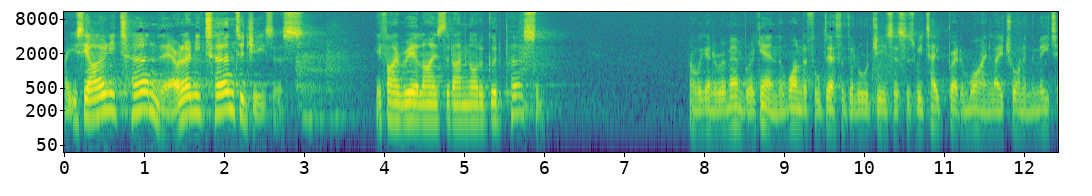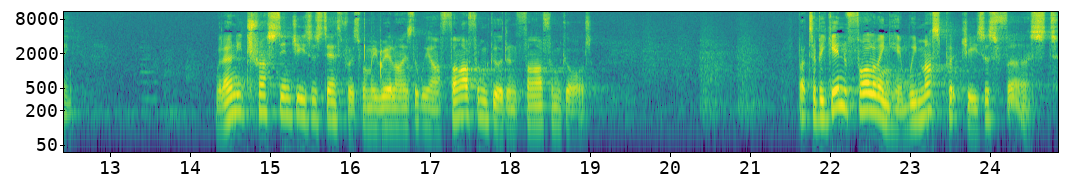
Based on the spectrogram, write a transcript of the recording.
Right, you see, I'll only turn there, I'll only turn to Jesus if I realize that I'm not a good person. And we're going to remember again the wonderful death of the Lord Jesus as we take bread and wine later on in the meeting. We'll only trust in Jesus' death for us when we realize that we are far from good and far from God. But to begin following him, we must put Jesus first.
